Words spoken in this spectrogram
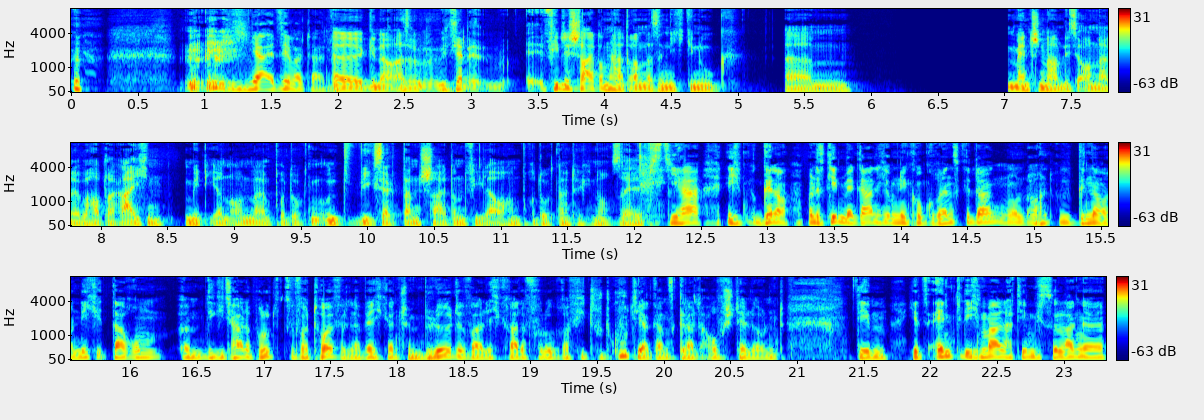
ja, erzähl weiter. Äh, genau, also gesagt, äh, viele scheitern halt dran, dass sie nicht genug ähm, Menschen haben, die sie online überhaupt erreichen mit ihren Online-Produkten. Und wie gesagt, dann scheitern viele auch am Produkt natürlich noch selbst. Ja, ich, genau. Und es geht mir gar nicht um den Konkurrenzgedanken und auch genau nicht darum, ähm, digitale Produkte zu verteufeln. Da wäre ich ganz schön blöde, weil ich gerade Fotografie tut gut ja ganz glatt aufstelle und dem jetzt endlich mal, nachdem ich so lange,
